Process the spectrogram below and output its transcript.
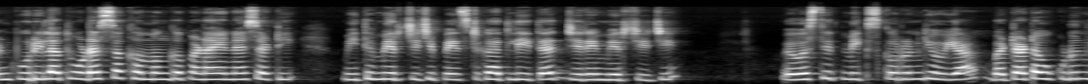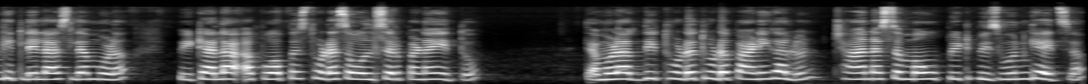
पण पुरीला थोडासा खमंगपणा येण्यासाठी मी इथे मिरचीची पेस्ट घातली त्यात जिरे मिरचीची. व्यवस्थित मिक्स करून घेऊया. बटाटा उकडून घेतलेला असल्यामुळं पिठाला आपोआपच थोडासा ओलसरपणा येतो. त्यामुळं अगदी थोडं थोडं पाणी घालून छान असं मऊ पीठ भिजवून घ्यायचं.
